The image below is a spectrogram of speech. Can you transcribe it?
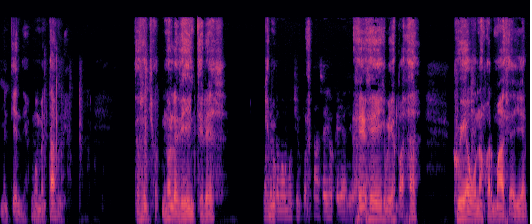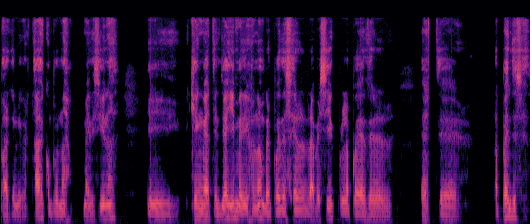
¿me entiende? Momentable. Entonces yo no le di interés. No me tomó mucha importancia, dijo que ya le iba a Sí, que iba a pasar. Fui a una farmacia allí al Parque Libertad, compré unas medicinas y quien me atendió allí me dijo, no, hombre, puede ser la vesícula, puede ser este, apéndice,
